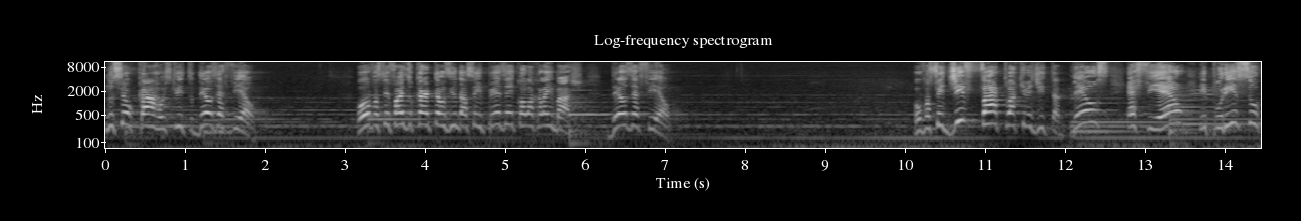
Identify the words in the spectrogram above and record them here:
no seu carro escrito Deus é fiel. Ou você faz o cartãozinho da sua empresa e coloca lá embaixo Deus é fiel. Ou você de fato acredita, Deus é fiel e por isso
